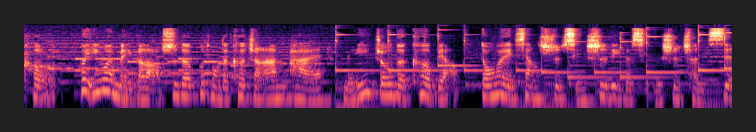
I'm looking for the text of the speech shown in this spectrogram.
课会因为每个老师的不同的课程安排，每一周的课表都会像是行事历的形式呈现。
